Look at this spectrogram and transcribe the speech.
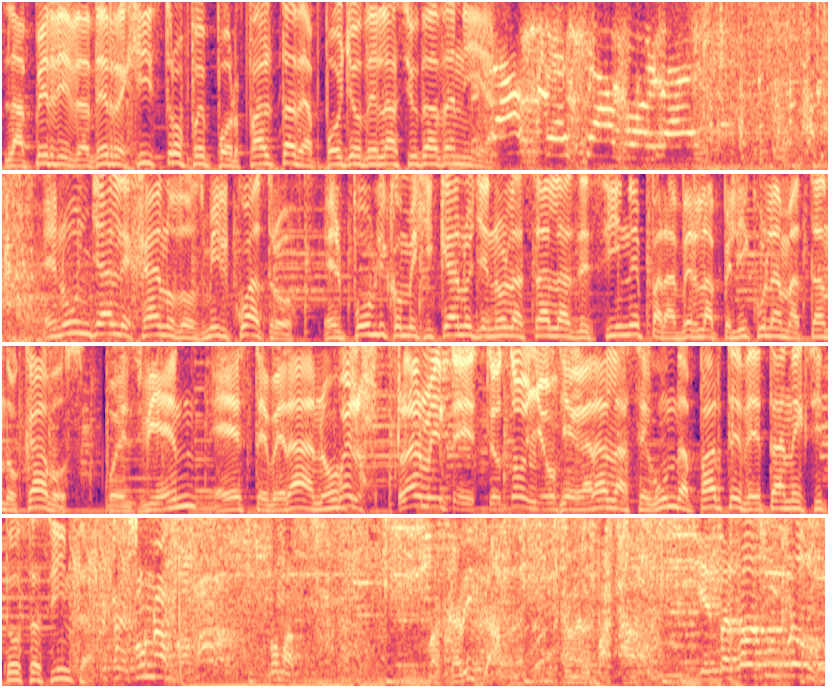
La pérdida de registro fue por falta de apoyo de la ciudadanía. Un ya lejano 2004, el público mexicano llenó las salas de cine para ver la película Matando Cabos. Pues bien, este verano... Bueno, realmente este otoño... Llegará la segunda parte de tan exitosa cinta. Esa es una mamada. No más. Mascarita. Está en el pasado. Y el pasado es un Cabos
